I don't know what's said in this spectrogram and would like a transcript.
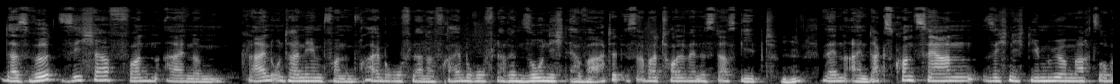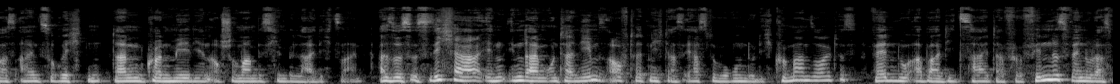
Das wird sicher von einem Kleinunternehmen von einem Freiberufler, einer Freiberuflerin so nicht erwartet, ist aber toll, wenn es das gibt. Mhm. Wenn ein DAX-Konzern sich nicht die Mühe macht, sowas einzurichten, dann können Medien auch schon mal ein bisschen beleidigt sein. Also es ist sicher in, in deinem Unternehmensauftritt nicht das Erste, worum du dich kümmern solltest. Wenn du aber die Zeit dafür findest, wenn du das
